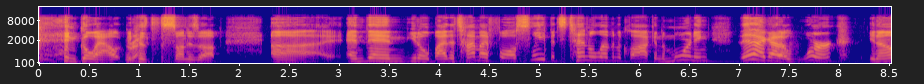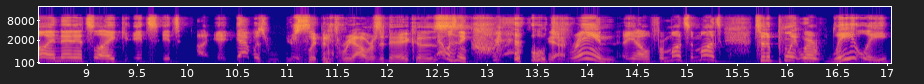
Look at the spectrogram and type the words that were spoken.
and go out because the sun is up. Uh, and then you know by the time I fall asleep, it's 10, 11 o'clock in the morning. Then I gotta work, you know, and then it's like it's it's uh, it, that was You're sleeping three hours a day because that was an incredible Yeah. drain, you know, for months and months to the point where lately,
